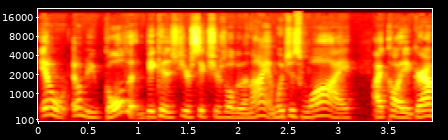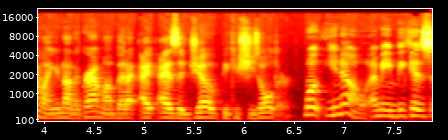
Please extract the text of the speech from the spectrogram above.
it'll it'll be golden because you're six years older than I am, which is why I call you grandma. You're not a grandma, but I, I as a joke because she's older. Well, you know, I mean, because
